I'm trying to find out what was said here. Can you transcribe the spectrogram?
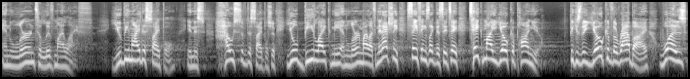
and learn to live my life. You be my disciple, in this house of discipleship. You'll be like me and learn my life. And they'd actually say things like this they'd say, Take my yoke upon you. Because the yoke of the rabbi was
